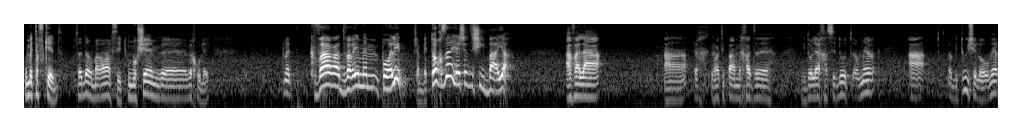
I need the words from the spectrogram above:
הוא מתפקד, בסדר? ברמה הבסיסית, הוא נושם ו... וכו'. זאת אומרת, כבר הדברים הם פועלים. עכשיו, בתוך זה יש איזושהי בעיה. אבל ה... ה... איך אמרתי פעם אחד אה, גדולי החסידות, אומר, הביטוי שלו אומר,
